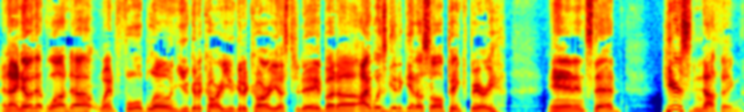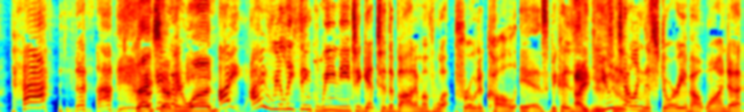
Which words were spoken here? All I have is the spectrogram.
And I know that Wanda went full blown, you get a car, you get a car yesterday, but uh, I was going to get us all Pinkberry. And instead, here's nothing. Thanks, Okay, wait. everyone. I, I really think we need to get to the bottom of what protocol is because you too. telling this story about Wanda,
